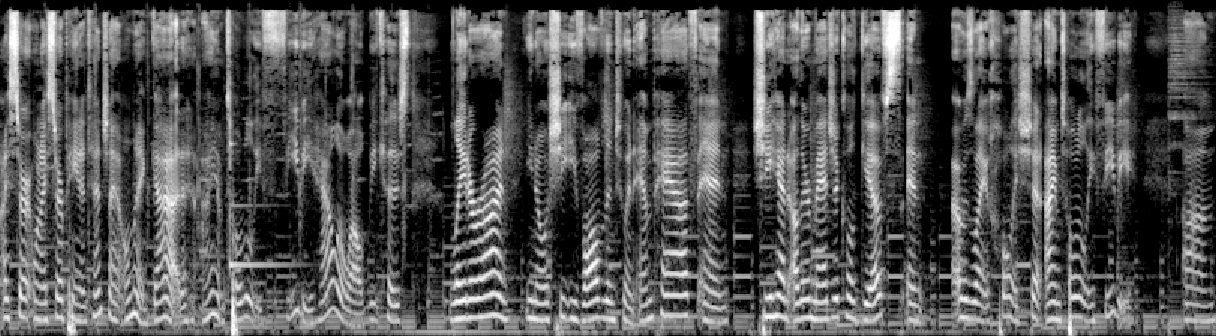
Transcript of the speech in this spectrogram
I start when I start paying attention, I, oh my god, I am totally Phoebe Halliwell because later on, you know, she evolved into an empath and she had other magical gifts and I was like, holy shit, I'm totally Phoebe. Um,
